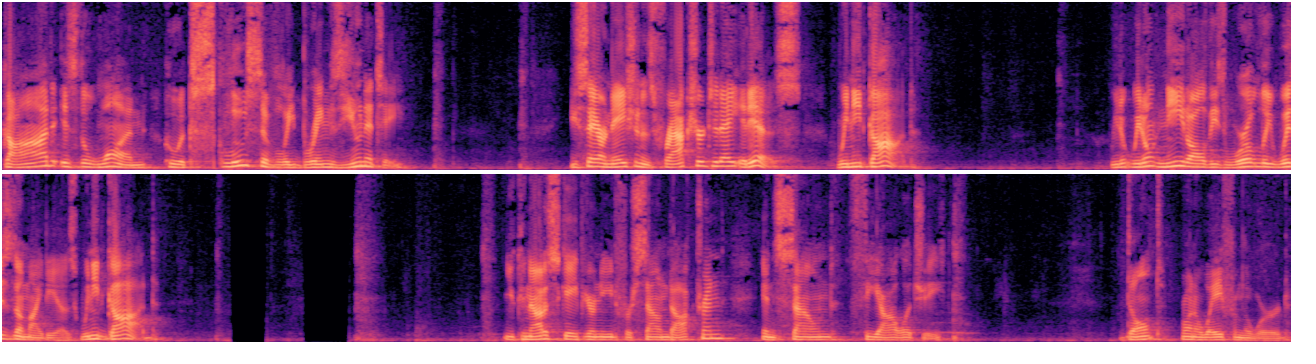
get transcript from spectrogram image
God is the one who exclusively brings unity. You say our nation is fractured today? It is. We need God. We don't, we don't need all these worldly wisdom ideas. We need God. You cannot escape your need for sound doctrine and sound theology. Don't run away from the word,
